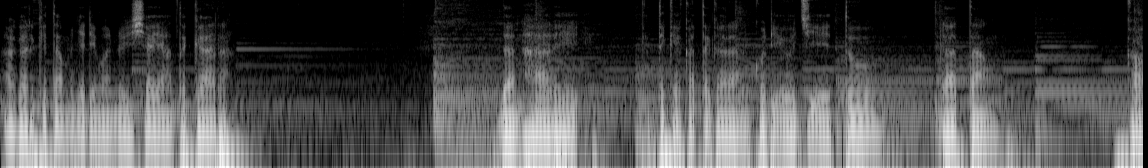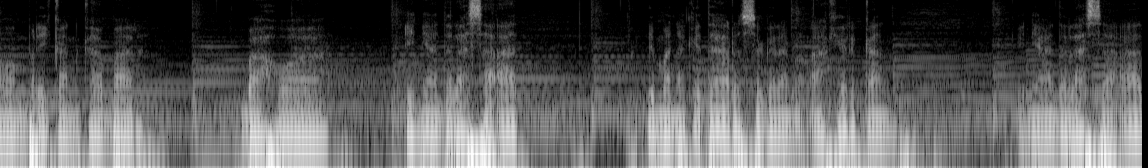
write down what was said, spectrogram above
agar kita menjadi manusia yang tegar. Dan hari ketika ketegaranku diuji itu datang, kau memberikan kabar bahwa ini adalah saat di mana kita harus segera mengakhirkan. Ini adalah saat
